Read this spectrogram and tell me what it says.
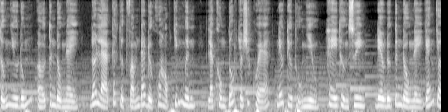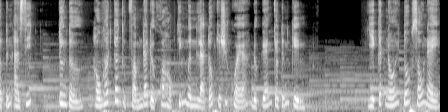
tưởng như đúng ở tin đồn này, đó là các thực phẩm đã được khoa học chứng minh là không tốt cho sức khỏe nếu tiêu thụ nhiều hay thường xuyên đều được tin đồn này gắn cho tính axit. Tương tự, hầu hết các thực phẩm đã được khoa học chứng minh là tốt cho sức khỏe được gán cho tính kiềm. Việc kết nối tốt xấu này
